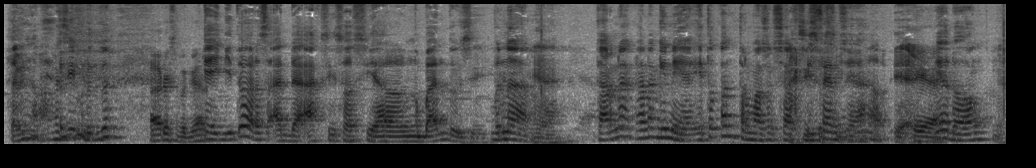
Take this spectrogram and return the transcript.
Tapi nggak apa sih menurut gue. Harus begal. Kayak gitu harus ada aksi sosial ngebantu sih. Benar. Iya. Karena karena gini ya, itu kan termasuk self defense ya. Iya. Iya. Iya dong. Iya.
